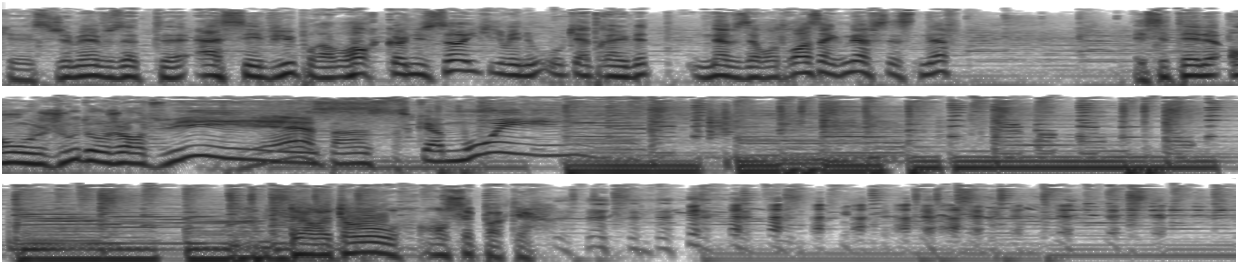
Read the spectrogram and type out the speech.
Fait que si jamais vous êtes euh, assez vieux pour avoir connu ça, écrivez-nous au 88 903 5969. Et c'était le On joue d'aujourd'hui. Yes! Penses que moi? De retour, on sait pas quand.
